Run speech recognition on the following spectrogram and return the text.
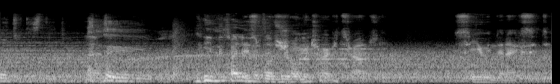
went to the stadium. He literally This put was it Show Me on. Turkey Trabzon. See you in the next city.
